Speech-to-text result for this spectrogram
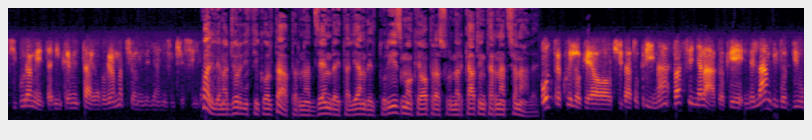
sicuramente ad incrementare la programmazione negli anni successivi. Quali le maggiori difficoltà per un'azienda italiana del turismo che opera sul mercato internazionale? Quello che ho citato prima, va segnalato che nell'ambito di un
